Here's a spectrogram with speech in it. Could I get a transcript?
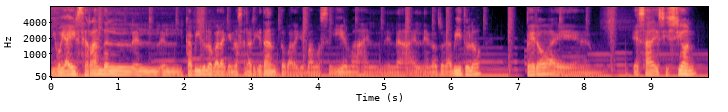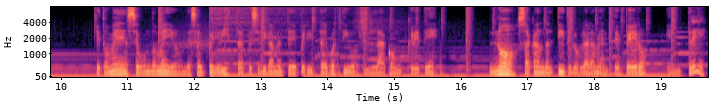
Y voy a ir cerrando el, capítulo para que no se alargue tanto, para que vamos a seguir más en, el otro capítulo. Pero eh, esa decisión que tomé en segundo medio de ser periodista, específicamente periodista deportivo, la concreté. No sacando el título claramente, pero entré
